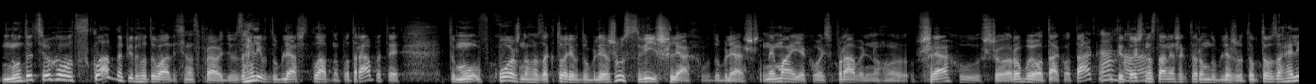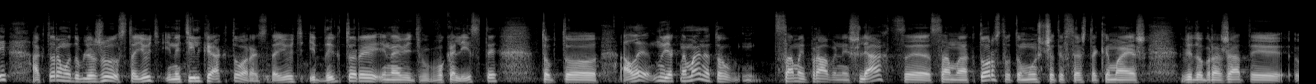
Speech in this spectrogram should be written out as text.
Ну, до цього от складно підготуватися насправді. Взагалі в дубляж складно потрапити, тому в кожного з акторів дубляжу свій шлях в дубляж. Немає якогось правильного шляху, що роби отак, отак, і ти Ага. точно станеш актором дубляжу. Тобто, взагалі, акторами дубляжу стають і не тільки актори, стають і диктори, і навіть вокалісти. Тобто, але ну як на мене, то самий правильний шлях це саме акторство, тому що ти все ж таки маєш відображати е,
